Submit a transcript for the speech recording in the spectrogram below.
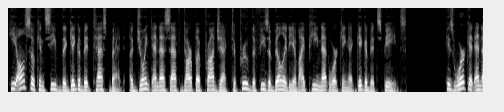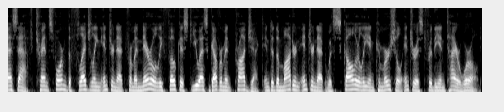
He also conceived the Gigabit Testbed, a joint NSF-DARPA project to prove the feasibility of IP networking at gigabit speeds. His work at NSF transformed the fledgling Internet from a narrowly focused U.S. government project into the modern Internet with scholarly and commercial interest for the entire world.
